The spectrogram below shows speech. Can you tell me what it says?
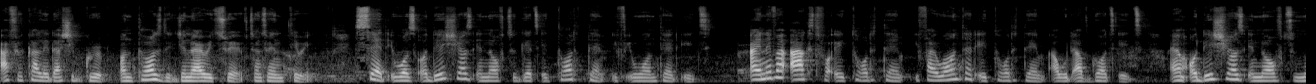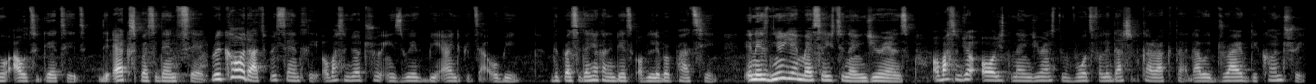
Africa Leadership Group on Thursday, January 12, 2023, said he was audacious enough to get a third term if he wanted it. I never asked for a third term. If I wanted a third term, I would have got it. I am audacious enough to know how to get it, the ex-president said. Recall that recently, Obasanjo threw his weight behind Peter Obi, the presidential candidate of the Labour Party. In his New Year message to Nigerians, Obasanjo urged Nigerians to vote for leadership character that will drive the country.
